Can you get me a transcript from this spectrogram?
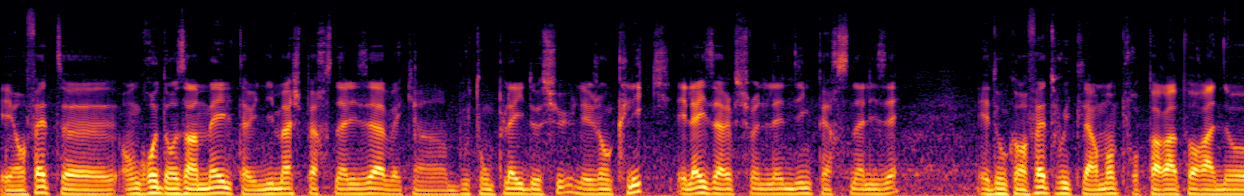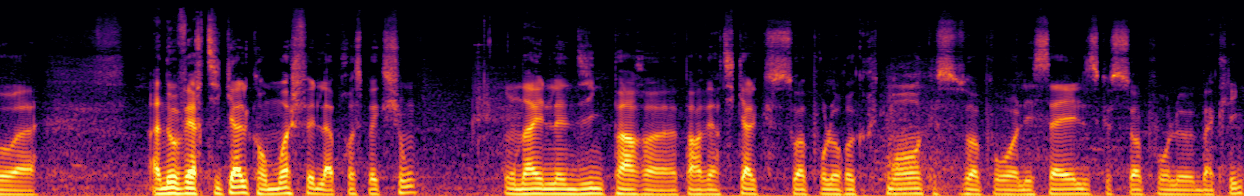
Et en fait, euh, en gros, dans un mail, tu as une image personnalisée avec un bouton play dessus. Les gens cliquent et là, ils arrivent sur une landing personnalisée. Et donc, en fait, oui, clairement, pour, par rapport à nos, euh, verticales, quand moi je fais de la prospection, on a une landing par, euh, par verticale, que ce soit pour le recrutement, que ce soit pour les sales, que ce soit pour le backlink.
